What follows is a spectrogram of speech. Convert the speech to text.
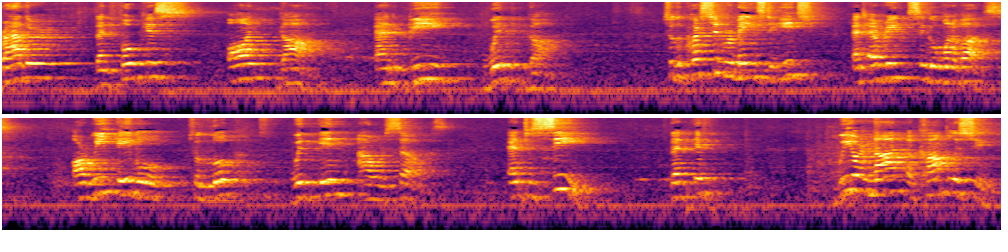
rather than focus on God and be with God. So the question remains to each and every single one of us are we able to look within ourselves and to see that if we are not accomplishing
